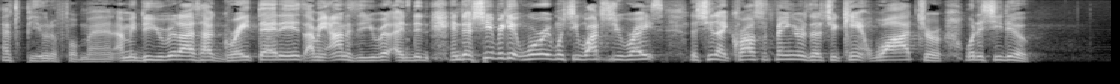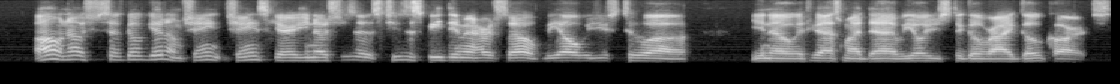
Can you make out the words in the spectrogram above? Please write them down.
that's beautiful man. I mean do you realize how great that is? I mean honestly you re- and, did, and does she ever get worried when she watches you race? Does she like cross her fingers that she can't watch or what does she do Oh no, she says go get him. She ain't she ain't scared. You know, she's a she's a speed demon herself. We always used to uh, you know, if you ask my dad, we always used to go ride go karts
